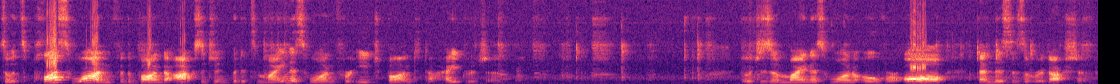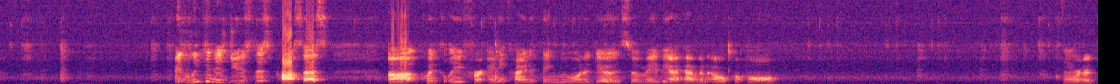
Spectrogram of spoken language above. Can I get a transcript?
So it's plus one for the bond to oxygen, but it's minus one for each bond to hydrogen. Which is a minus one overall, and this is a reduction. And we can just use this process uh, quickly for any kind of thing we want to do. And so maybe I have an alcohol. And we're going to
